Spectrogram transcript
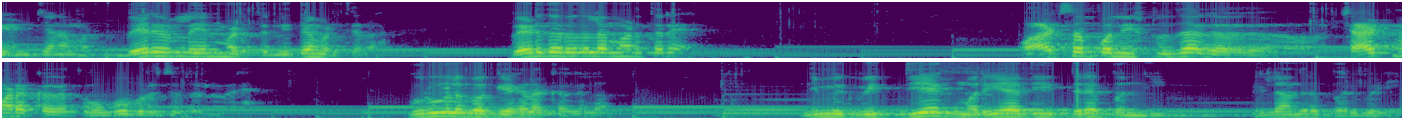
ಎಂಟು ಜನ ಮಾಡ್ತಾರೆ. ಬೇರೆಯವ್ರೆಲ್ಲ ಏನು ಮಾಡ್ತಾರೆ? ನಿದ್ದೆ ಮಾಡ್ತೀರಾ? ಬೇಡದವ್ರದೆಲ್ಲ ಮಾಡ್ತಾರೆ? ವಾಟ್ಸಪ್ ಅಲ್ಲಿ ಇಷ್ಟುದಾಗ ಚಾಟ್ ಮಾಡೋಕ್ಕಾಗತ್ತೆ ಒಬ್ಬೊಬ್ಬರ ಜೊತೆ ಗುರುಗಳ ಬಗ್ಗೆ ಹೇಳೋಕ್ಕಾಗಲ್ಲ. ನಿಮಗೆ ವಿದ್ಯೆಗೆ ಮರ್ಯಾದೆ ಇದ್ದರೆ ಬನ್ನಿ, ಇಲ್ಲಾಂದರೆ ಬರಬೇಡಿ.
